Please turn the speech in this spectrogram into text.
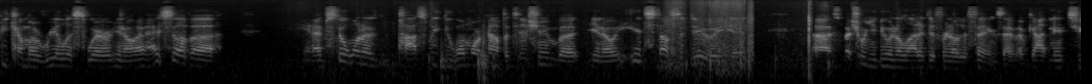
become a realist where you know I, I still have a. I still want to possibly do one more competition, but you know it's tough to do, and, uh, especially when you're doing a lot of different other things. I've, I've gotten into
